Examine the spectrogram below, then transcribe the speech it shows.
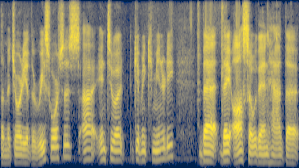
the majority of the resources uh, into a given community, that they also then had the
